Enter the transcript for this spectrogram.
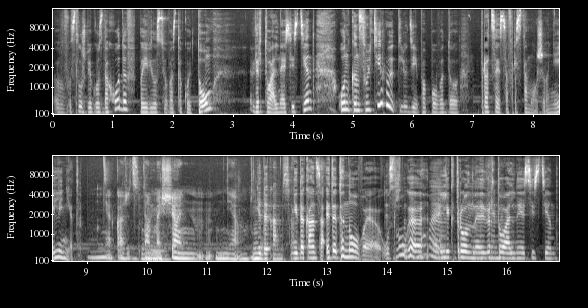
в службе госдоходов. Появился у вас такой том, виртуальный ассистент. Он консультирует людей по поводу процессов растаможивания или нет? Мне кажется, Думаю, там еще не... Не до конца. Не до конца. Это, это новая это услуга, новое, электронный виртуальный ассистент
